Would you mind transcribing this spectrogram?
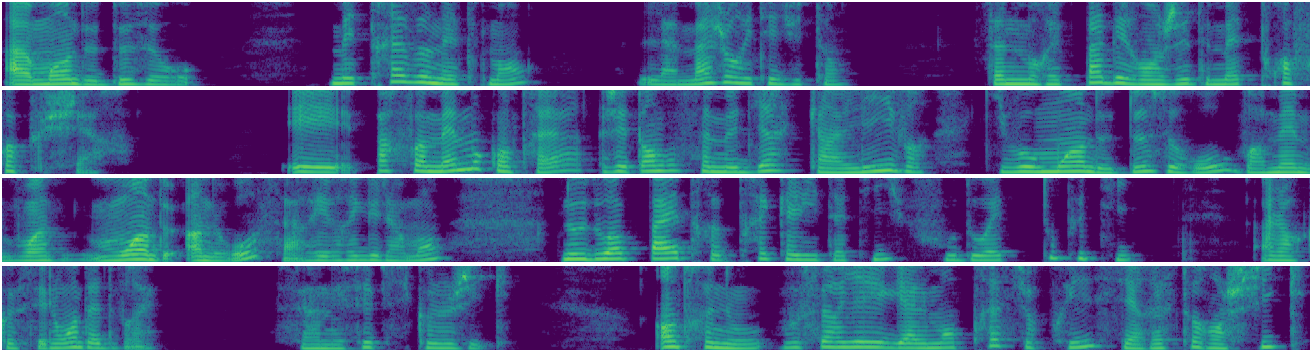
à moins de 2 euros. Mais très honnêtement, la majorité du temps, ça ne m'aurait pas dérangé de mettre trois fois plus cher. Et parfois même au contraire, j'ai tendance à me dire qu'un livre qui vaut moins de 2 euros, voire même moins de 1 euro, ça arrive régulièrement, ne doit pas être très qualitatif ou doit être tout petit, alors que c'est loin d'être vrai. C'est un effet psychologique. Entre nous, vous seriez également très surpris si un restaurant chic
